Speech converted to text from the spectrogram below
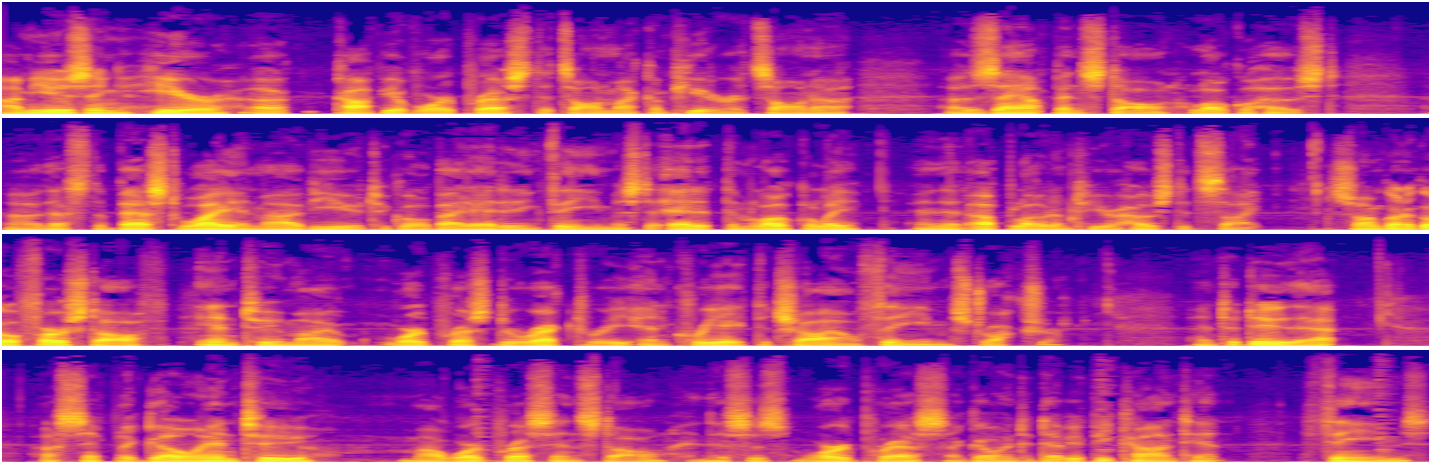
I'm using here a copy of WordPress that's on my computer. It's on a, a XAMPP install localhost. Uh, that's the best way in my view to go about editing themes to edit them locally and then upload them to your hosted site. So I'm going to go first off into my WordPress directory and create the child theme structure. And to do that, I simply go into my WordPress install, and this is WordPress. I go into WP Content, Themes,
